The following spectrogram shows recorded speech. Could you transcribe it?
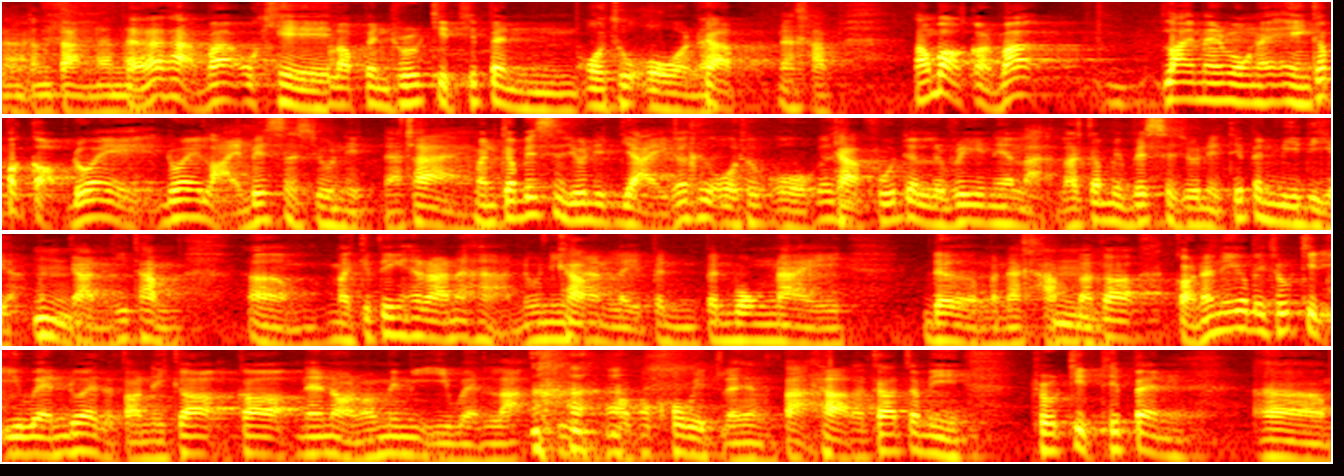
นใช่ต่าง ๆ นั้นแต่ถ้าถามว่าโอเค เราเป็นธุรกิจที่เป็น O2O นะครับนะครับ ต้องบอกก่อนว่า Line Man วงในเองก็ประกอบด้วยด้วยหลาย business unit นะใช่มันก็ business unit ใหญ่ก็คือ O2O ก็คคืรัอบ food delivery เนี่ยแหละ แล้วก็มี business unit ที่เป็น media เหมือนกันที่ทำ marketing ให้ร้านอาหารนู่นนี่ครับนั่นอะไรเป็นเป็นวงในเดิมนะครับ แล้วก็ก่อนหน้านี้ก็มีธุรกิจอีเวนต์ด้วย แต่ตอนนี้ก็ก็แน่นอนว่าไม่มีอีเวนต์ละเพราะโควิดอะไรต่างครับๆแล้วก็จะมีธุรกิจที่เป็นเอิ่ม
